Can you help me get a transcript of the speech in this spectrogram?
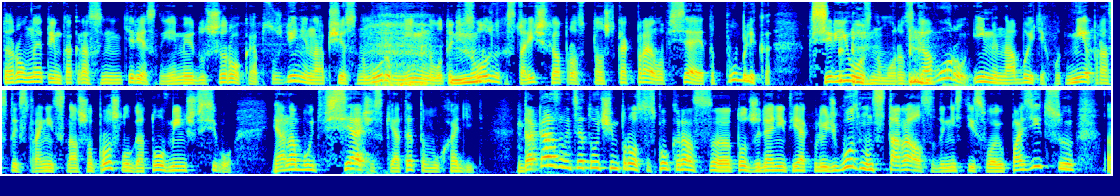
Да ровно это им как раз и неинтересно. Я имею в виду широкое обсуждение на общественном уровне именно вот этих ну... сложных исторических вопросов. Потому что, как правило, вся эта публика к серьезному разговору именно об этих вот непростых страницах нашего прошлого готова меньше всего. И она будет всячески от этого уходить. Доказывается это очень просто. Сколько раз э, тот же Леонид Яковлевич Гозман старался донести свою позицию э,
